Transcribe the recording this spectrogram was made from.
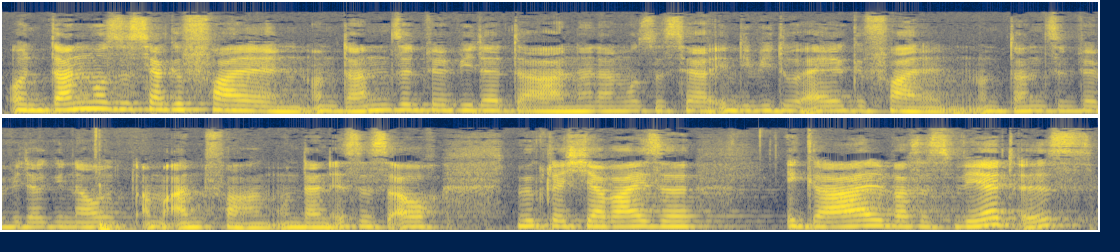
Und dann muss es ja gefallen und dann sind wir wieder da. Ne? Dann muss es ja individuell gefallen und dann sind wir wieder genau am Anfang. Und dann ist es auch möglicherweise egal, was es wert ist,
